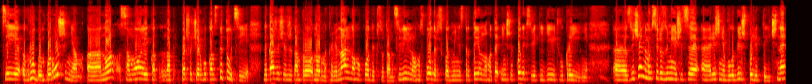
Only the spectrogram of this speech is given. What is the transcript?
це є грубим порушенням норм самої на першу чергу Конституції, не кажучи вже там про норми кримінального кодексу, там цивільного, господарського, адміністративного та інших кодексів, які діють в Україні. Е, Звичайно, ми всі розуміємо, що це е, рішення було більш політичне.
